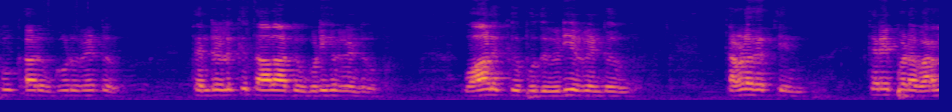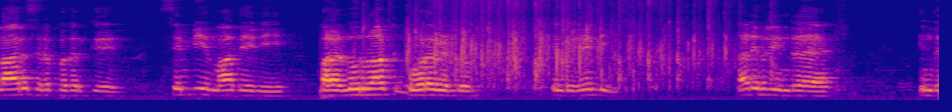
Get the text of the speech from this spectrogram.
பூக்காடும் கூடு வேண்டும். தென்றலுக்கு தாளாட்டும் கொடிகள் வேண்டும். வானுக்கு புது விடியல் வேண்டும். தமிழகத்தின் திரைப்பட வரலாறு சிறப்பதற்கு செம்பிய மாதேவி பல நூறு நாட்கள் ஓட வேண்டும் என்று வேண்டி நடைபெறுகின்ற இந்த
